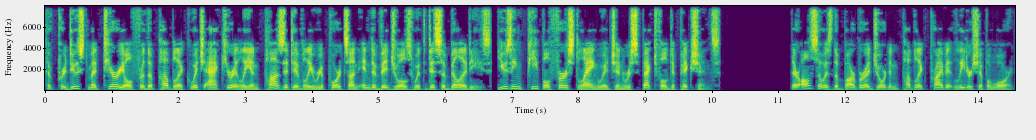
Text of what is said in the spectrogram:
have produced material for the public which accurately and positively reports on individuals with disabilities, using people-first language and respectful depictions." There also is the Barbara Jordan Public-Private Leadership Award.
